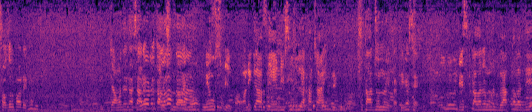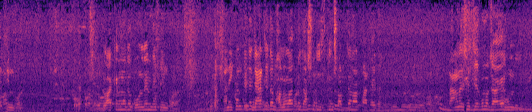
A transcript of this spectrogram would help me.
সদর পাট এটা। যে আমাদের কাছে আরেকটা কালেকশন দাঁড়াল নিউ স্পিন অনেকে আছে এবিসিডি লেখা চাই তো তার জন্য এটা ঠিক আছে? পেস্ট কালারের মধ্যে ব্ল্যাক কালার দিয়ে করা। ব্ল্যাকের মধ্যে গোল্ডেন দিয়ে পিন করা। আর এখান থেকে যার যেটা ভালো লাগবে, যার শুধু স্ক্রিনশট দেন আর পাঠিয়ে দেন বাংলাদেশের যে কোনো জায়গায় হোম ডেলিভারি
